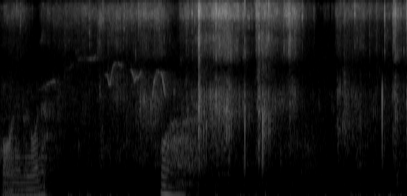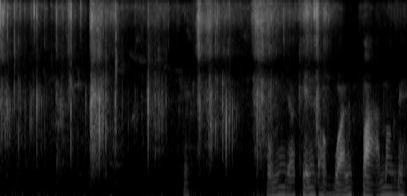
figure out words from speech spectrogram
ของอะไรไม่รู้นะว้า อยากกินผักหวานป่ามากเลย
